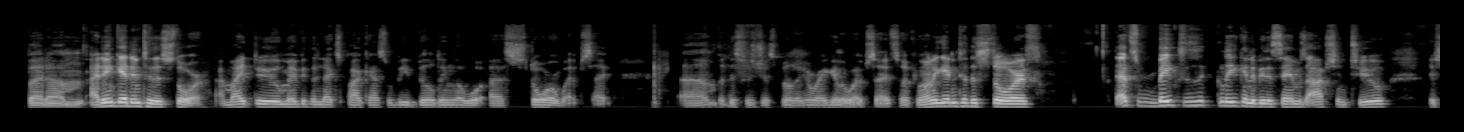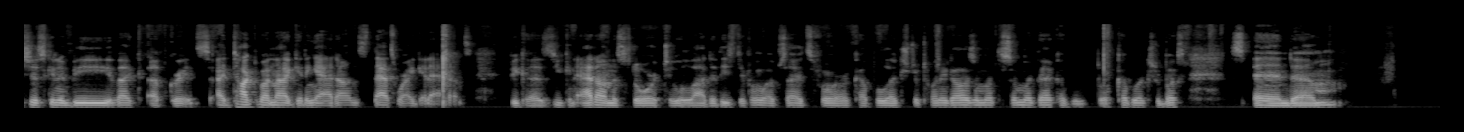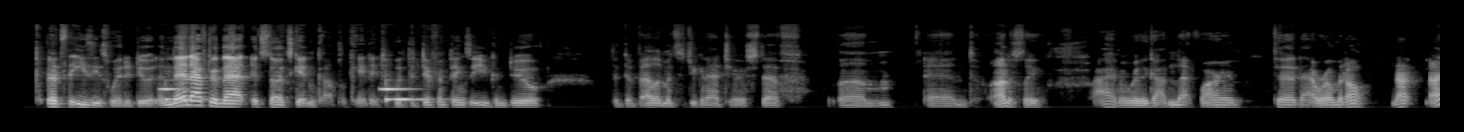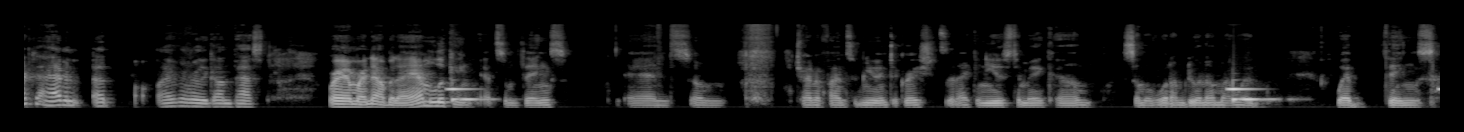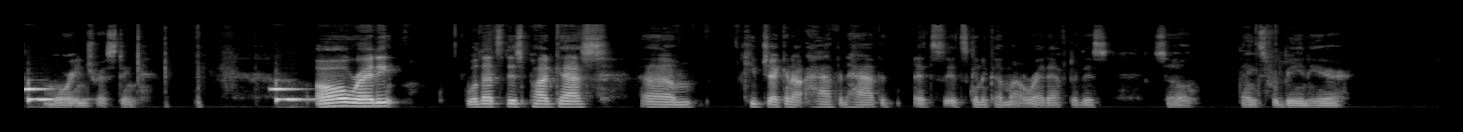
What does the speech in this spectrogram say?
But um, I didn't get into the store. I might do maybe the next podcast will be building a, a store website. Um, but this was just building a regular website. So if you want to get into the stores, that's basically going to be the same as option two. It's just going to be like upgrades. I talked about not getting add ons. That's where I get add ons because you can add on the store to a lot of these different websites for a couple extra $20 a month or something like that, a couple, a couple extra bucks. And um, that's the easiest way to do it. And then after that, it starts getting complicated with the different things that you can do, the developments that you can add to your stuff. Um, and honestly, I haven't really gotten that far in to that realm at all. Not actually, I haven't. Uh, I haven't really gone past where I am right now, but I am looking at some things and some trying to find some new integrations that I can use to make um, some of what I'm doing on my web web things more interesting. Alrighty, well that's this podcast. Um, keep checking out half and half. It's it's gonna come out right after this. So thanks for being here.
